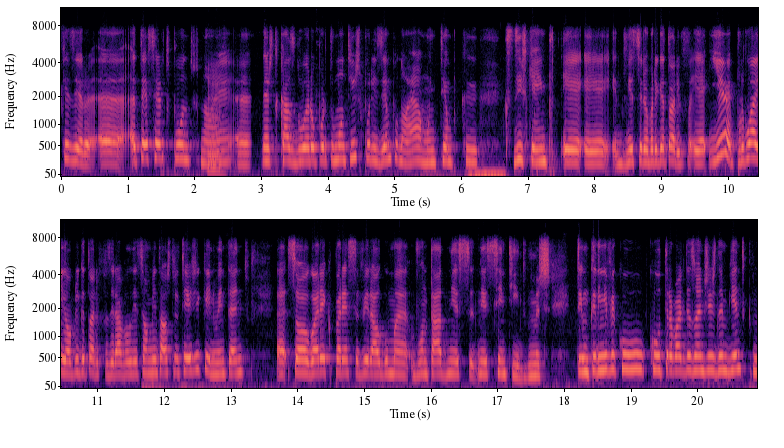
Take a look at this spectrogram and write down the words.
quer dizer, uh, até certo ponto, não hum. é? Uh, neste caso do aeroporto do Montijo, por exemplo, não é? Há muito tempo que, que se diz que é, é, é devia ser obrigatório, é, e é, por lei, é obrigatório fazer a avaliação ambiental estratégica e, no entanto, uh, só agora é que parece haver alguma vontade nesse, nesse sentido, mas tem um bocadinho a ver com, o, com o trabalho das ONGs de ambiente, que,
